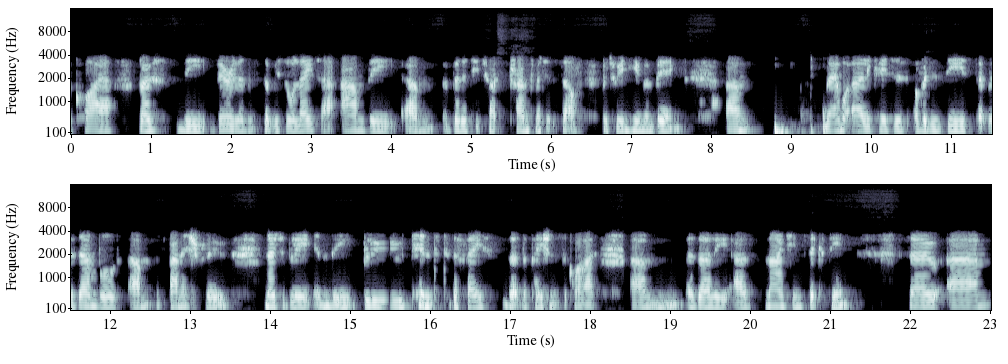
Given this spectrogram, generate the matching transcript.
acquire both the virulence that we saw later and the um, ability to transmit itself between human beings. Um, there were early cases of a disease that resembled um, the Spanish flu, notably in the blue tint to the face that the patients acquired um, as early as 1916. So um,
